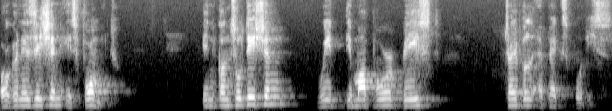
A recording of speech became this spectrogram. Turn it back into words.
organization is formed in consultation with Dimapur based tribal apex bodies.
